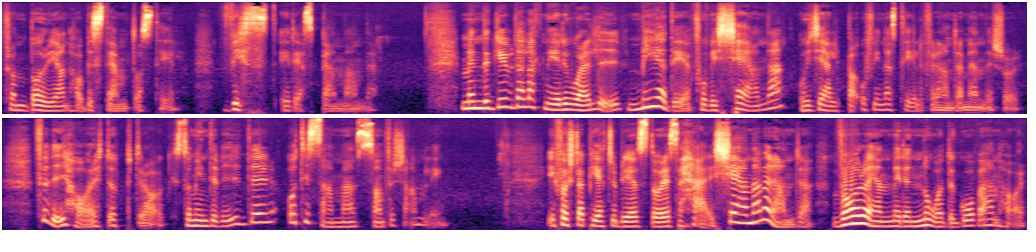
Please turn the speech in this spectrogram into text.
från början har bestämt oss till. Visst är det spännande. Men det Gud har lagt ner i våra liv, med det får vi tjäna och hjälpa och finnas till för andra människor. För vi har ett uppdrag som individer och tillsammans som församling. I första Petrus står det så här. Tjäna varandra, var och en med den nådegåva han har.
